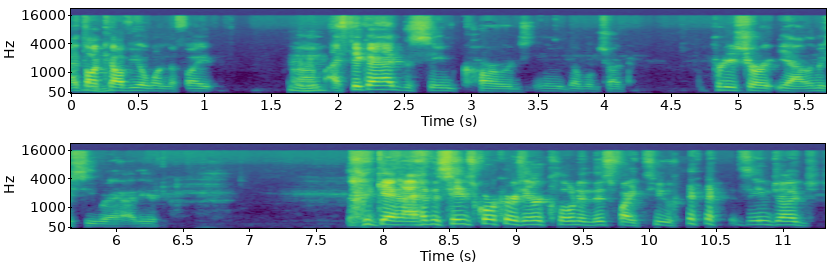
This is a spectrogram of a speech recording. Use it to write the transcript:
I thought Mhm. Calvillo won the fight. Um, I think I had the same cards. Let me double check. Pretty sure. Yeah, let me see what I had here. Again, I had the same scorecard as Eric Colón in this fight too. same judge.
